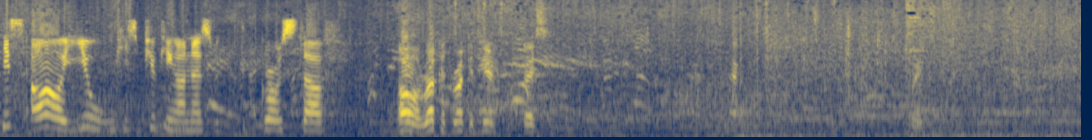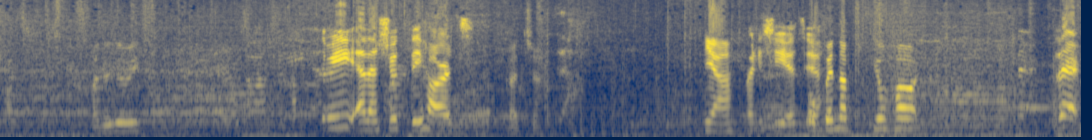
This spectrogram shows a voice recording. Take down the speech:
He's... Oh, you! He's puking on us with the gross stuff. Oh, rocket, rocket, here, guys. How do you? Three and then shoot the heart Gotcha. Yeah. when you see it. Yeah. Open up your heart. There.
